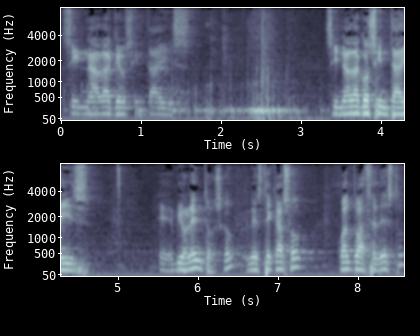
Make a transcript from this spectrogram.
sin nada que os sintáis, sin nada que os sintáis eh, violentos, ¿no? En este caso, ¿cuánto hace de esto?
